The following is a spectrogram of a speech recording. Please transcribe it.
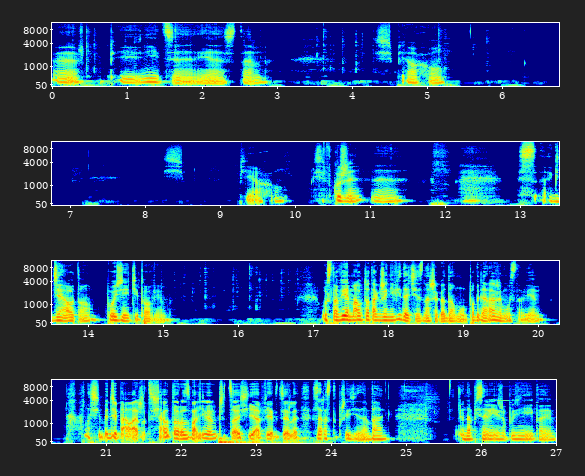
W piwnicy jestem. Śpiochu. Śpiochu. Się wkurzy. E, gdzie auto? Później ci powiem. Ustawiłem auto tak, że nie widać je z naszego domu. Pod garażem ustawiłem. Ona się będzie bała, że coś auto rozwaliłem czy coś i ja pierdzielę. Zaraz tu przyjdzie na bank. Napisałem jej, że później powiem.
